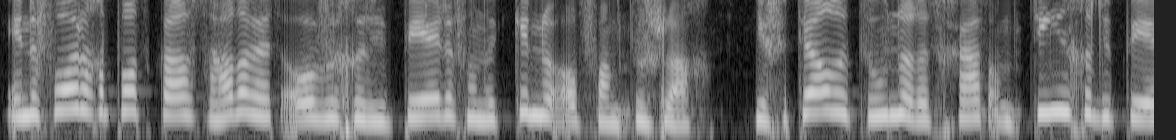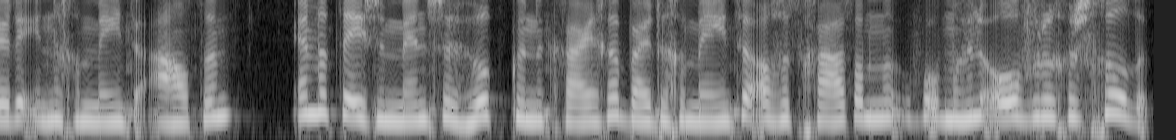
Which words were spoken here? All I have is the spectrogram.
in de vorige podcast hadden we het over gedupeerden van de kinderopvangtoeslag. Je vertelde toen dat het gaat om 10 gedupeerden in de gemeente Aalten en dat deze mensen hulp kunnen krijgen bij de gemeente als het gaat om, om hun overige schulden.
